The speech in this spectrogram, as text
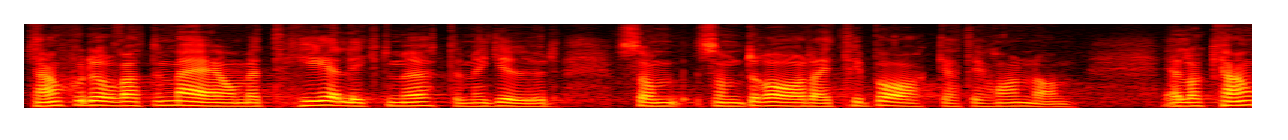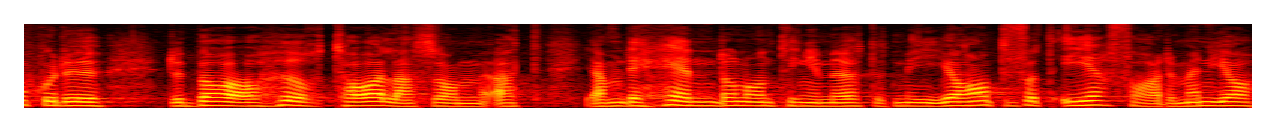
Kanske du har varit med om ett heligt möte med Gud som, som drar dig tillbaka till honom. Eller kanske du, du bara har hört talas om att ja, men det händer någonting i mötet med Jag har inte fått erfara det men jag,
